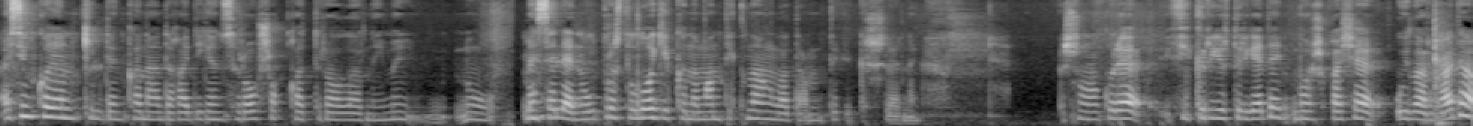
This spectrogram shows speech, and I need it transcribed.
ә син каян килдең канадага дигән сорау шаккатыра аларны ну мәсәлән ул просто логиканы мантыйкны аңлатам теге кешеләрнең. Шуңа күрә фикер йөртергә дә башкача уйларга да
